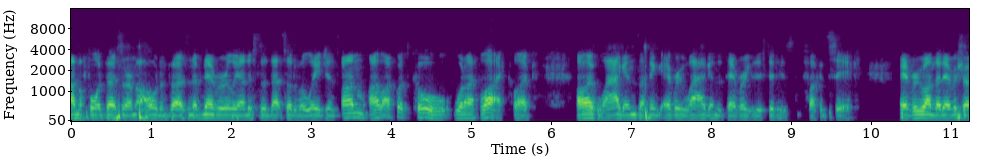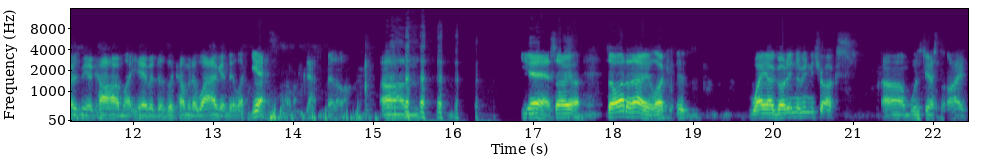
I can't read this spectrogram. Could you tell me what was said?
I'm a Ford person or I'm a Holden person. I've never really understood that sort of allegiance. I'm I like what's cool, what I like. Like I like wagons. I think every wagon that's ever existed is fucking sick. Everyone that ever shows me a car, I'm like, yeah, but does it come in a wagon? They're like, yes. I'm like, that's better. Um, yeah, so so I don't know. Like way I got into mini trucks um, was just I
